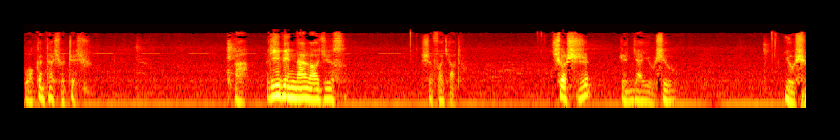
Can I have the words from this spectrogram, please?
我跟他学哲学，啊，李炳南老居士是佛教徒，确实人家有修有学，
